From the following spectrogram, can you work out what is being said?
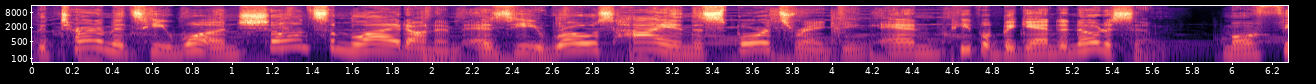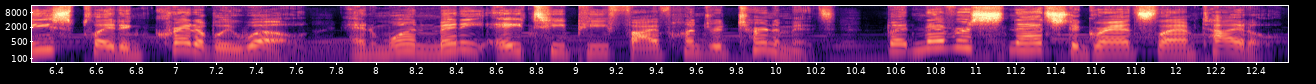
the tournaments he won shone some light on him as he rose high in the sports ranking and people began to notice him. Monfils played incredibly well and won many ATP 500 tournaments, but never snatched a Grand Slam title,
